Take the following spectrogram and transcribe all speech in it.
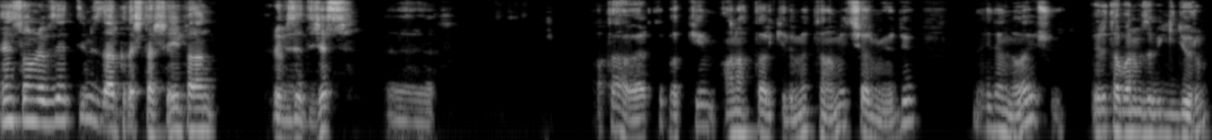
En son revize ettiğimizde arkadaşlar şeyi falan revize edeceğiz. Ee, hata verdi. Bakayım anahtar kelime tanımı içermiyor diyor. Neyden dolayı? Şu veri tabanımıza bir gidiyorum.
